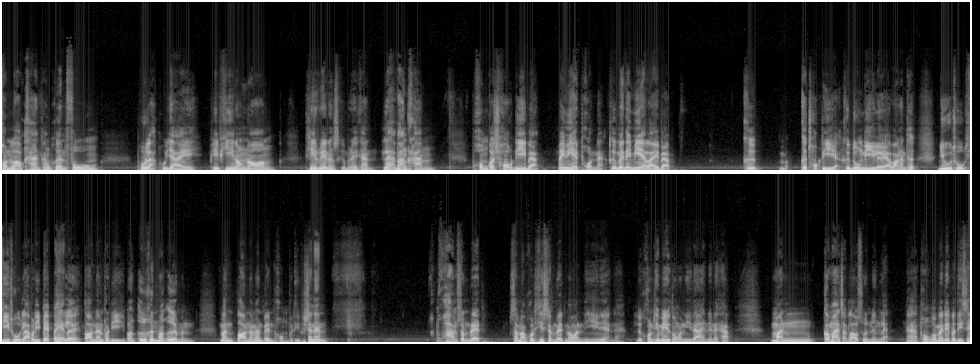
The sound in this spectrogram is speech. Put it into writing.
คนรอบข้างทั้งเพื่อนฝูง ผู้หลักผู้ใหญ่พี่ๆน้องๆ ที่เรียนหนังสือมาด้วยกัน และบางครั้ง ผมก็โชคดีแบบ ไม่มีเหตุผลนะคือไม่ได้มีอะไรแบบ คือก็โชคดีอะคือดวงดีเลยอะว่างั้นเถอะอยู่ถูกที่ถูกเวลาพอดีเป๊ะๆเลย ตอนนั้นพอดีบางเอิญบางเอิญมัน มันตอนนั้นมันเป็นผมพอดี เพราะฉะนั้น ความสำเร็จสำหรับคนที่สำเร็จมาวันนี้เนี่ยนะหรือคนที่ไม่อยู่ตรงวันนี้ได้เนี่ยนะครับ มันก็มาจากเราส่วนหนึ่งแหละนะฮะผมก็ไม่ได้ปฏิเส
